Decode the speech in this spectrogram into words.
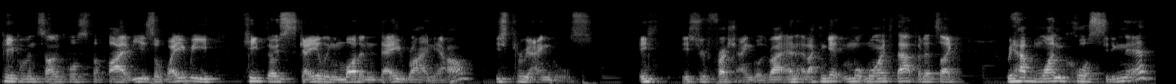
People have been selling courses for five years. The way we keep those scaling modern day right now is through angles. Is through fresh angles right? And, and i can get more, more into that but it's like we have one course sitting there.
